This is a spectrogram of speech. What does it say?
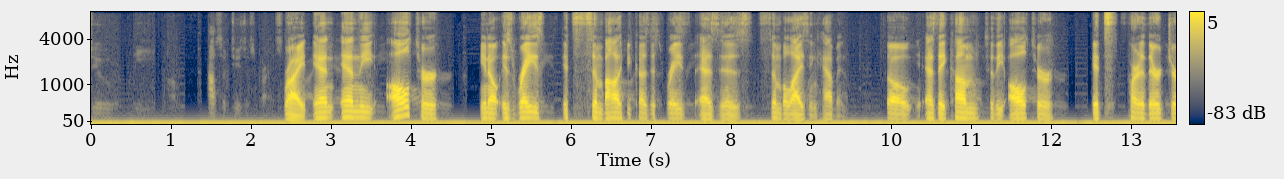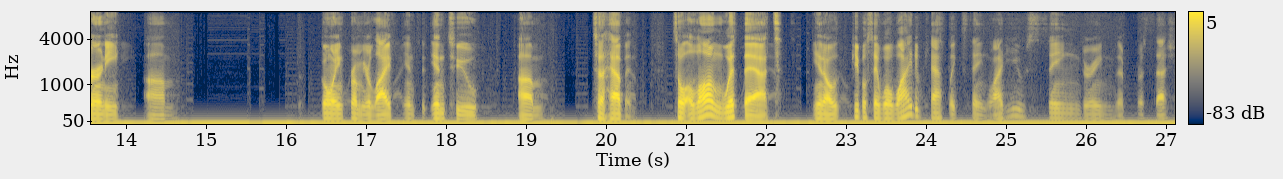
to the um, house of Jesus Christ. Right, and and the altar, you know, is raised. It's symbolic because it's raised as is symbolizing heaven. So as they come to the altar, it's part of their journey, um, going from your life into into um, to heaven. So along with that, you know, people say, well, why do Catholics sing? Why do you sing during the procession?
